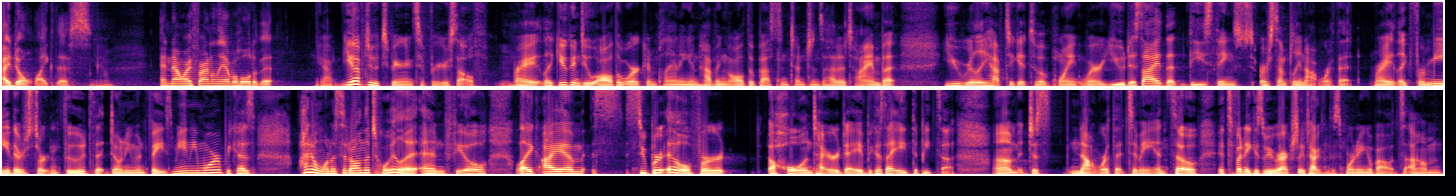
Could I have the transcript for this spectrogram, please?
I don't like this. Yeah. And now I finally have a hold of it. Yeah, you have to experience it for yourself, mm-hmm. right? Like you can do all the work and planning and having all the best intentions ahead of time, but you really have to get to a point where you decide that these things are simply not worth it, right? Like for me, there's certain foods that don't even faze me anymore because I don't want to sit on the toilet and feel like I am super ill for a whole entire day because I ate the pizza. Um, just not worth it to me. And so it's funny because we were actually talking this morning about um,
